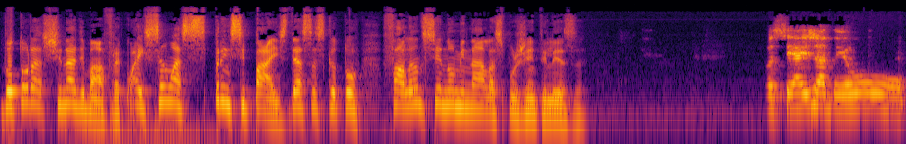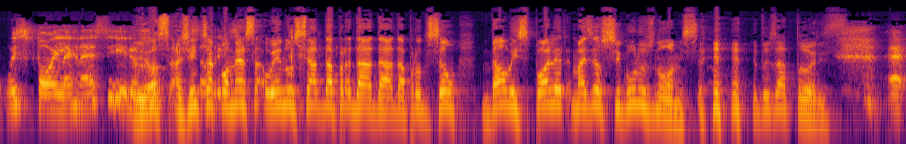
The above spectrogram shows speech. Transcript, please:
Doutora Chinade Mafra, quais são as principais dessas que eu estou falando, sem nominá-las por gentileza? Você aí já deu um spoiler, né, Ciro? Eu, a gente já começa isso. o enunciado da, da, da, da, produção, dá um spoiler, mas eu seguro os nomes dos atores. É,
